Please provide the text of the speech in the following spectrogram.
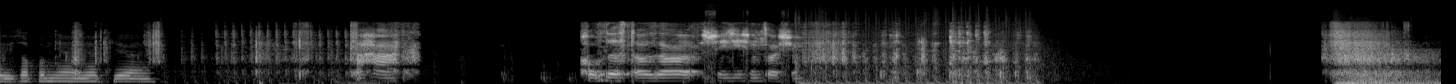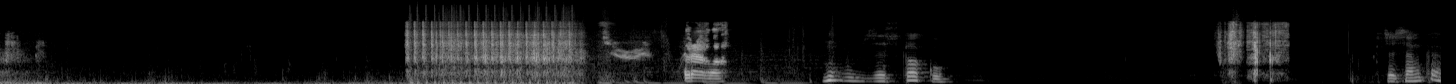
i zapomniałem jakie... aha. Hop dostał za 68. Brawo. Ze skoku. Semkę?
